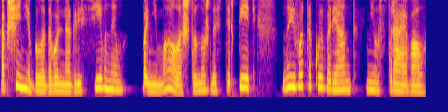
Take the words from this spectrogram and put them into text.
Общение было довольно агрессивным, понимала, что нужно стерпеть, но его такой вариант не устраивал.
